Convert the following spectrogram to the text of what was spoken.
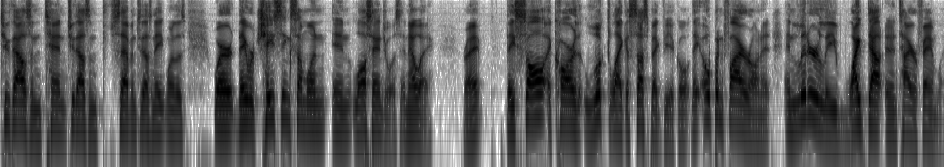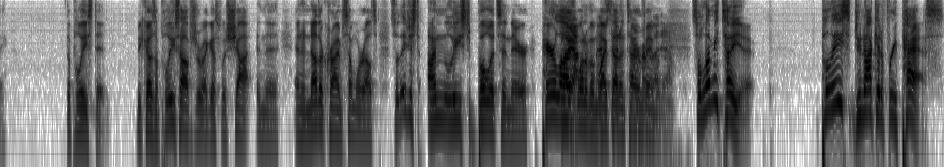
2010, 2007, 2008, one of those, where they were chasing someone in Los Angeles, in LA, right? They saw a car that looked like a suspect vehicle. They opened fire on it and literally wiped out an entire family. The police did because a police officer, I guess, was shot in the in another crime somewhere else. So they just unleashed bullets in there, paralyzed Oh, yeah. one of them, That's- wiped out an entire family. that, yeah. So let me tell you, police do not get a free pass.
